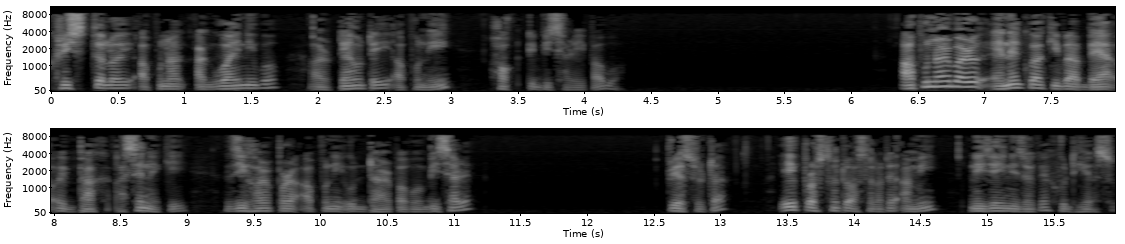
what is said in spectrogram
খ্ৰীষ্টলৈ আপোনাক আগুৱাই নিব আৰু তেওঁতেই আপুনি শক্তি বিচাৰি পাব। আপোনাৰ বাৰু এনেকুৱা কিবা বেয়া অভ্যাস আছে নেকি যিহৰ পৰা আপুনি উদ্ধাৰ পাব বিচাৰে? প্ৰিয় শ্ৰোতা এই প্ৰশ্নটো আচলতে আমি নিজেই নিজকে সুধি আছো।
